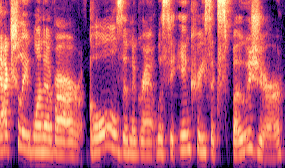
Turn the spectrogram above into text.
actually one of our goals in the grant was to increase exposure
